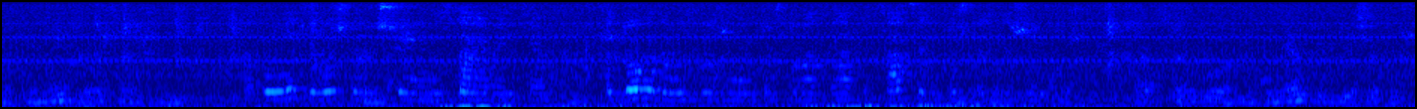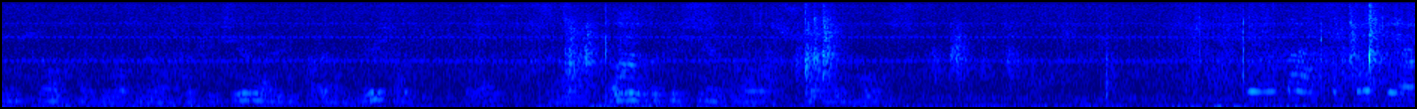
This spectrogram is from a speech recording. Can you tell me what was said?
Отменить заочное решение. Отменить заочное решение, настаиваете. По доводам, изложенным, то, что у вас была фиксация, или то, что изложили. То, что фиксация была, документы, здесь я присутствовал, кстати, у вас, наверное, зафиксировано здесь вот, Есть. э, тоже зафиксировано у вас, что здесь был. Прилагается копия,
